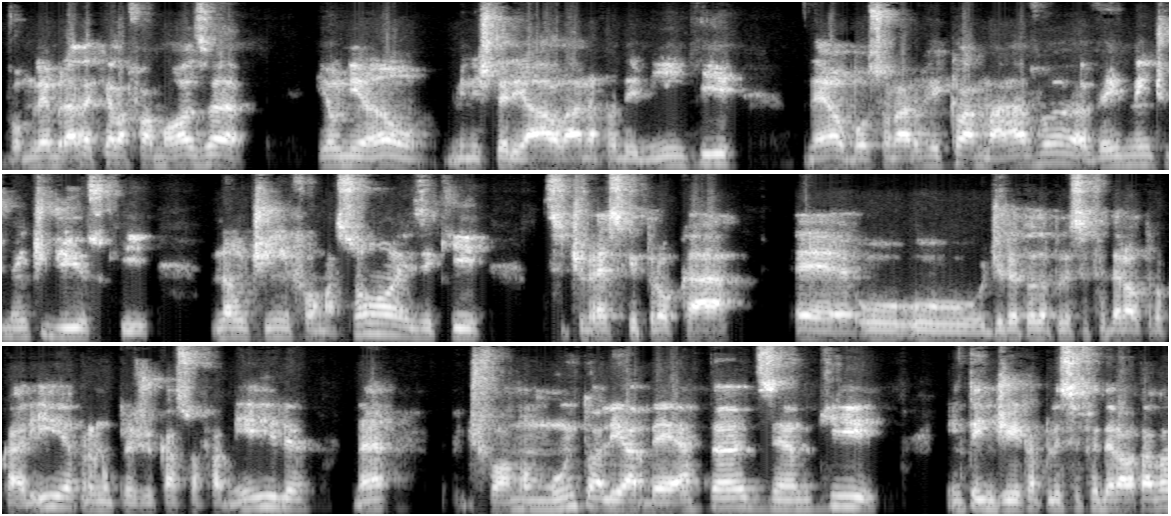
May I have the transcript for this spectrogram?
Vamos lembrar daquela famosa reunião ministerial lá na pandemia em que né, o Bolsonaro reclamava veementemente disso, que não tinha informações e que se tivesse que trocar é, o, o, diretor da Polícia Federal trocaria para não prejudicar sua família, né? De forma muito ali aberta, dizendo que entendia que a Polícia Federal estava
